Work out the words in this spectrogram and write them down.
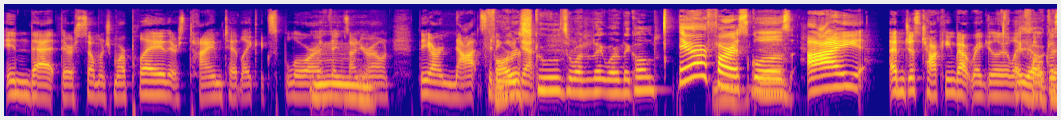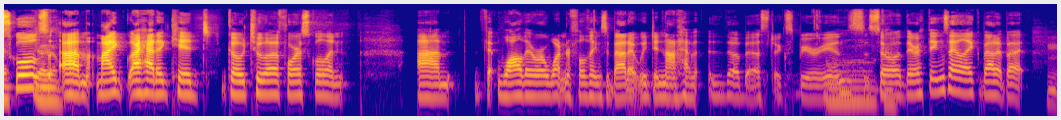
in that there's so much more play. There's time to like explore things on your own. They are not sitting you Forest down. schools or what are they? What are they called? There are forest schools. I am just talking about regular like Yeah, focus okay. schools. Yeah, Um, my I had a kid go to a forest school and um, th- while there were wonderful things about it, we did not have the best experience. Oh, So there are things I like about it, but Hmm.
